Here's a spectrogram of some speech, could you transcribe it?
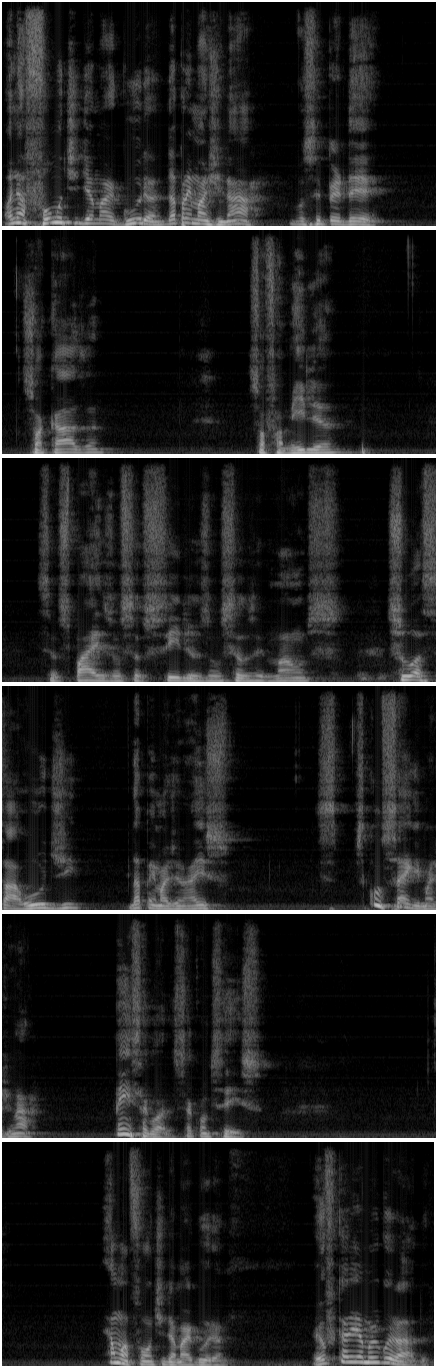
Olha a fonte de amargura. Dá para imaginar você perder sua casa, sua família, seus pais, ou seus filhos, ou seus irmãos, sua saúde. Dá para imaginar isso? Você consegue imaginar? Pensa agora se acontecer isso é uma fonte de amargura. Eu ficaria amargurado.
